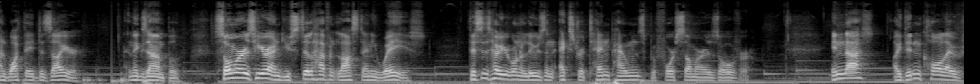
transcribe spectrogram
and what they desire. An example Summer is here and you still haven't lost any weight. This is how you're going to lose an extra 10 pounds before summer is over. In that, I didn't call out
